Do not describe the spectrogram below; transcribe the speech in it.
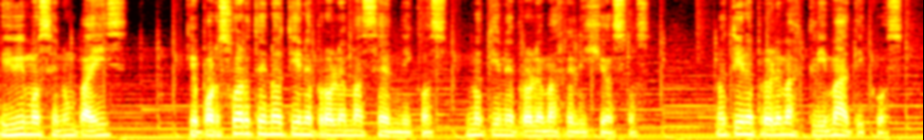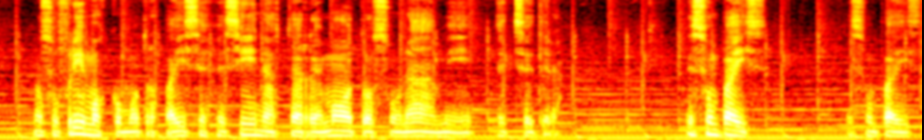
vivimos en un país que por suerte no tiene problemas étnicos, no tiene problemas religiosos, no tiene problemas climáticos, no sufrimos como otros países vecinos, terremotos, tsunami, etc. Es un país, es un país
